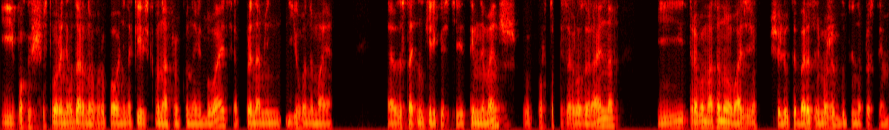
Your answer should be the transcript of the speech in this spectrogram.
і поки що створення ударного груповання на київському напрямку не відбувається, принаймні його немає е, в достатній кількості. Тим не менш, повторюю, загроза реальна, і треба мати на увазі, що лютий березень може бути непростим.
